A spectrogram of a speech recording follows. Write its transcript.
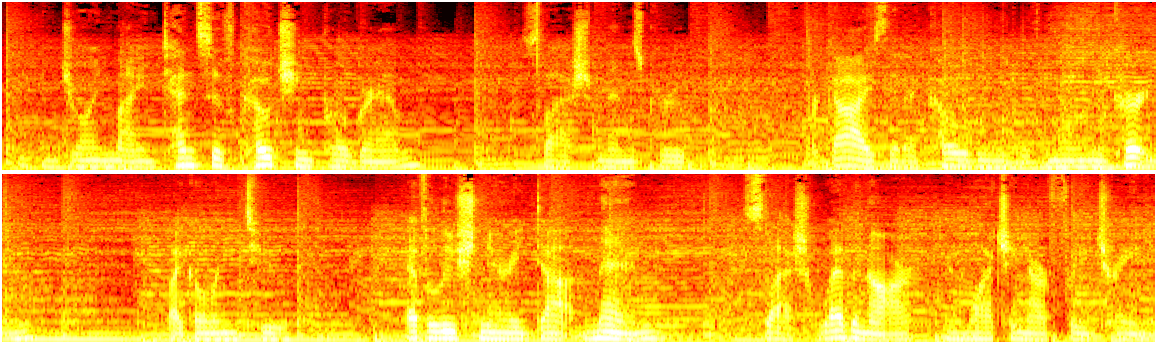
you can join my intensive coaching program slash men's group for guys that I co lead with Melanie Curtin by going to evolutionary.men slash webinar and watching our free training.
